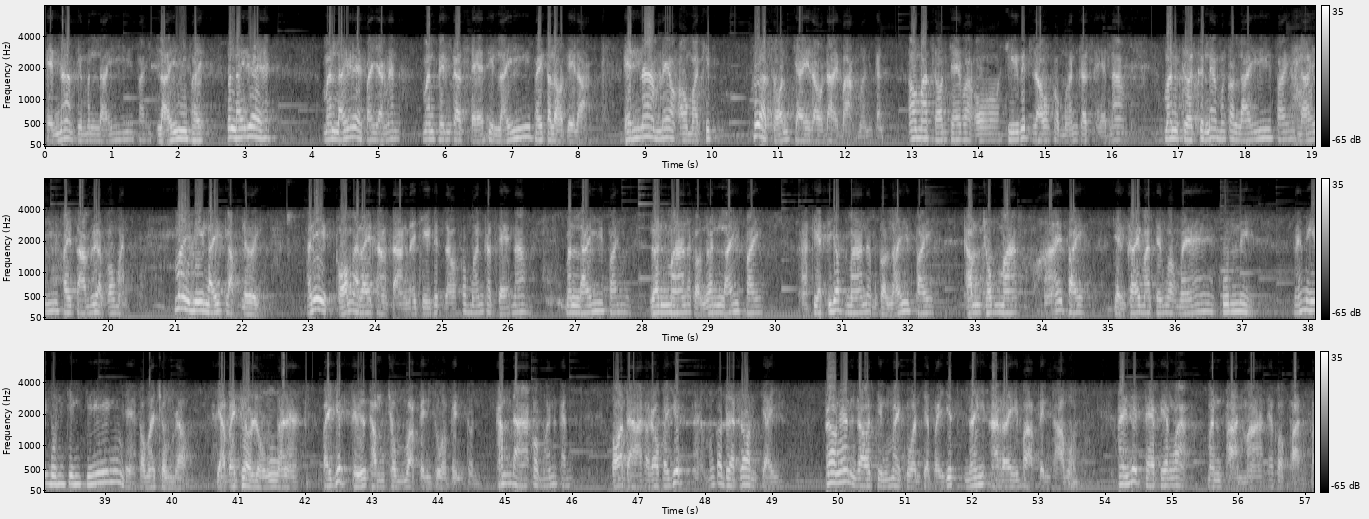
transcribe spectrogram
เห็นน้ำที่มันไหลไป ไหลไป มันไหลเรื่อยนะมันไหลเรื่อยไปอย่างนั้น มันเป็นกระแสที่ไหลไปตลอดเวลา เห็นน้ำแล้วเอามาคิด เพื่อสอนใจเราได้บ้างเหมือนกัน เอามาสอนใจว่าอ๋อชีวิตเราก็เหมือนกระแสน้ำมันเกิดขึ้นแล้วมันก็ไหลไปไหลไปตามเรื่องของมัน ไม่มีไหลกลับเลย อันนี้ของอะไรต่างๆ ในชีวิตเราก็เหมือนกระแสน้ำ มันไหลไปเงินมาแล้วก็เงินไหลไปเกียรติยศมาแล้วมันก็ไหลไปคำชมมาหายไปเห็นใครมาถึงบอกแม่คุณนี่แม่มีบุญจริงๆเนี่ยก็มาชมเรา อย่าไปเที่ยวหลงกันนะไปยึดถือคำชมว่าเป็นตัวเป็นตนคำด่าก็เหมือนกัน พอด่าก็เราไปยึดมันก็เดือดร้อนใจ เพราะงั้นเราจึงไม่ควรจะไปยึดในอะไรว่าเป็นถาวรให้นึกแต่เพียงว่า มันผ่านมาแล้วก็ผ่านไป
